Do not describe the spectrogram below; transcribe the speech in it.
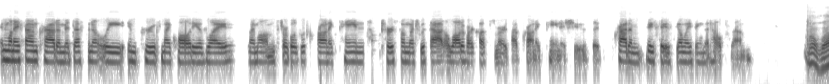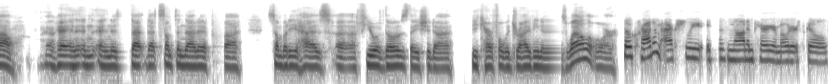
And when I found kratom, it definitely improved my quality of life. My mom struggles with chronic pain. Helped her so much with that. A lot of our customers have chronic pain issues that kratom, they say, is the only thing that helps them. Oh, wow. Okay. And, and, and is that, that's something that if uh, somebody has a, few of those, they should uh, be careful with driving as well or? So kratom actually it does not impair your motor skills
